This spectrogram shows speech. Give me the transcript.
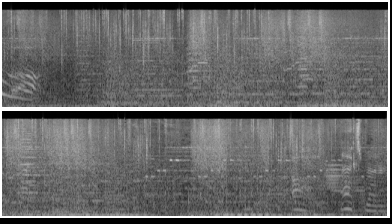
Oh, that's better.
